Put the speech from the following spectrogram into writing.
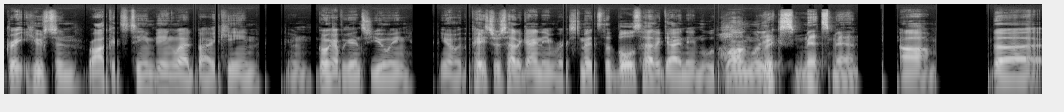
great Houston Rockets team being led by Akeem and going up against Ewing. You know, the Pacers had a guy named Rick Smits. The Bulls had a guy named Luke Longley. Rick Smits, man. Um, the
